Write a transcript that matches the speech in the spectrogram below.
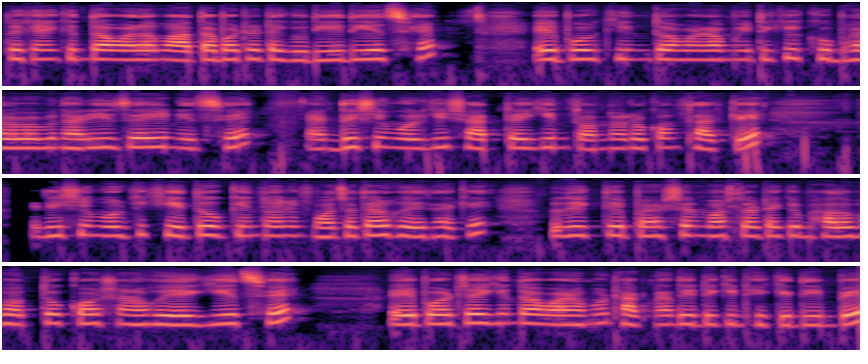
তো এখানে কিন্তু আমার আতা বাটাটাকে দিয়ে দিয়েছে। এরপর কিন্তু আমার আমি এটিকে খুব ভালোভাবে নাড়িয়ে চাড়িয়ে নিচ্ছে। এক দেশি মুরগির স্বাদটাই কিন্তু অন্যরকম থাকে। দেশি মুরগি খেতেও কিন্তু অনেক মজাদার হয়ে থাকে। তো দেখতে পারছেন মশলাটাকে ভালোভাবে কষানো হয়ে গিয়েছে। এই পর্যায়ে কিন্তু আমার আমার ঢাকনা দিয়ে এটিকে ঢেকে দিবে।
